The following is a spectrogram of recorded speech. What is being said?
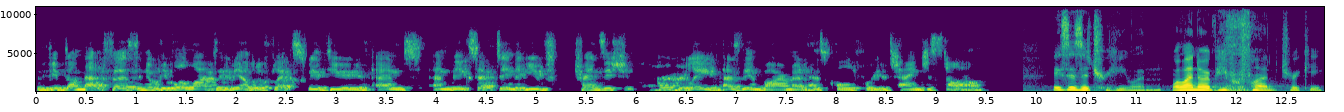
but if you've done that first then your people are likely to be able to flex with you and and be accepting that you've transitioned appropriately as the environment has called for you to change your style this is a tricky one. Well, I know people find it tricky.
